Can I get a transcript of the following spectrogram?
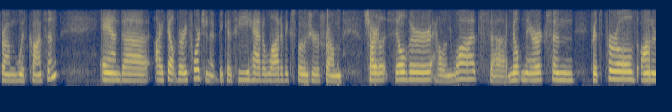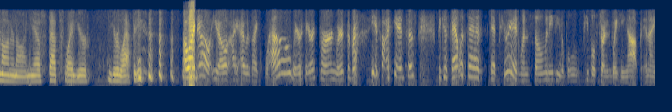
from Wisconsin and uh I felt very fortunate because he had a lot of exposure from Charlotte Selver, Alan Watts, uh Milton Erickson, Fritz Perls, on and on and on. Yes, that's why you're you're laughing. oh, I know. You know, I, I was like, well, where's Eric Berne? Where's the you know? I mean, it's just because that was that that period when so many people people started waking up, and I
